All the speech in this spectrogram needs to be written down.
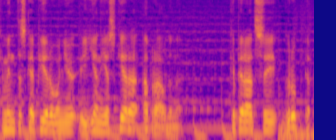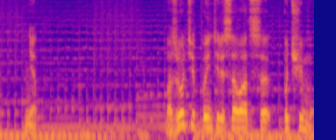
к ментоскопированию Йен Яскера оправдано. К операции Группер нет. Позвольте поинтересоваться, почему?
